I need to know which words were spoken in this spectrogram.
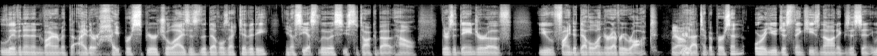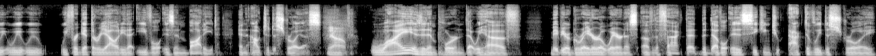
live in an environment that either hyper spiritualizes the devil's activity. You know, C.S. Lewis used to talk about how there's a danger of you find a devil under every rock. Yeah. You're that type of person, or you just think he's not existent. We we we we forget the reality that evil is embodied and out to destroy us. Yeah. Why is it important that we have maybe a greater awareness of the fact that the devil is seeking to actively destroy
